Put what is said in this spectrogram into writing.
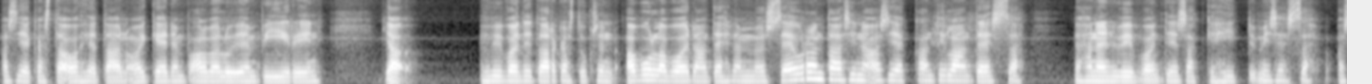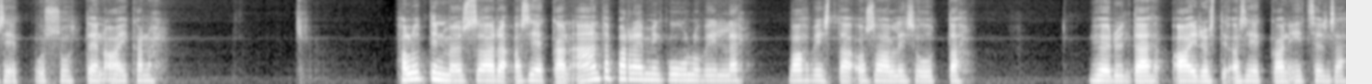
asiakasta ohjataan oikeiden palvelujen piiriin. Ja hyvinvointitarkastuksen avulla voidaan tehdä myös seurantaa siinä asiakkaan tilanteessa ja hänen hyvinvointinsa kehittymisessä asiakkuussuhteen aikana. Haluttiin myös saada asiakkaan ääntä paremmin kuuluville, vahvistaa osallisuutta, hyödyntää aidosti asiakkaan itsensä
